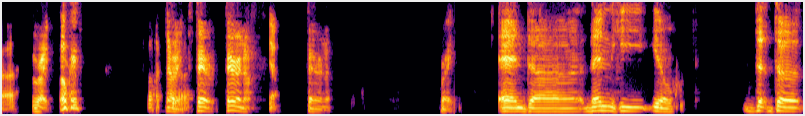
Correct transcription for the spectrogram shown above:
uh, Right. Okay. but, All uh, fair, fair enough. Yeah. fair enough. Right, and uh, then he, you know, the the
